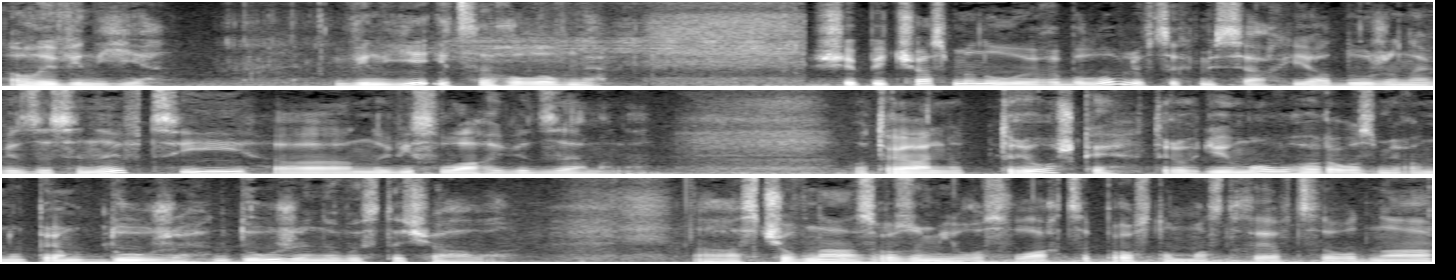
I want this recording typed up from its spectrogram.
Але він є. Він є і це головне. Ще під час минулої риболовлі в цих місцях я дуже навіть зацінив ці а, нові слаги від Земана. От реально трьошки трьохдюймового розміру, ну прям дуже, дуже не вистачало. А з човна зрозуміло, слаг це просто have, це одна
